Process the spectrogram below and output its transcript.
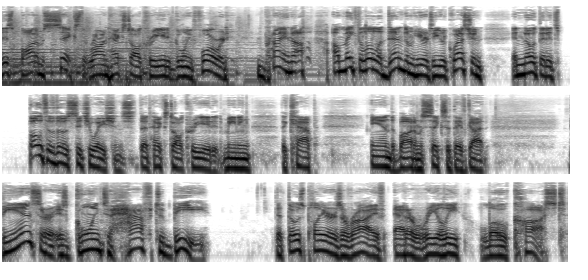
this bottom six that Ron Hextall created going forward? Brian, I'll, I'll make the little addendum here to your question and note that it's both of those situations that Hextall created, meaning the cap and the bottom six that they've got. The answer is going to have to be that those players arrive at a really low cost.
